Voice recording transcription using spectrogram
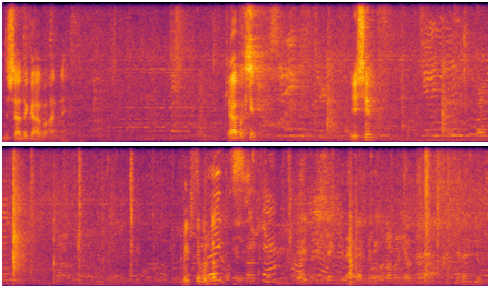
Dışarıda galiba anne. Gel bakayım. Yeşim. Bekle burada.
